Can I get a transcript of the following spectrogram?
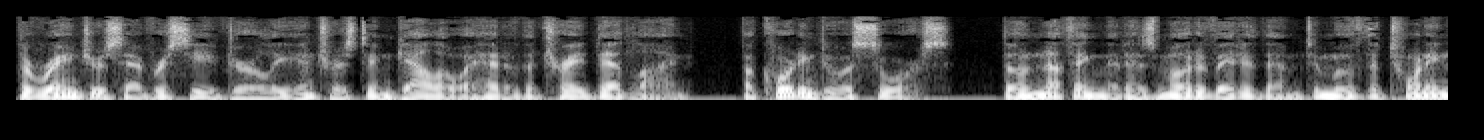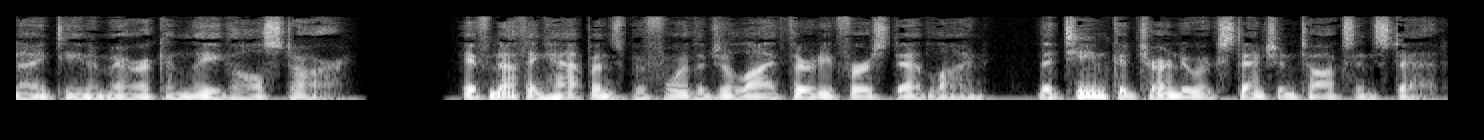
The Rangers have received early interest in Gallo ahead of the trade deadline, according to a source, though nothing that has motivated them to move the 2019 American League All Star. If nothing happens before the July 31st deadline, the team could turn to extension talks instead.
